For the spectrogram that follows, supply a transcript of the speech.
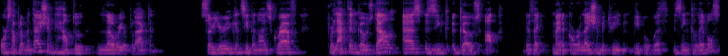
or supplementation can help to lower your prolactin. So here you can see the nice graph. Prolactin goes down as zinc goes up. There's like made a correlation between people with zinc levels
